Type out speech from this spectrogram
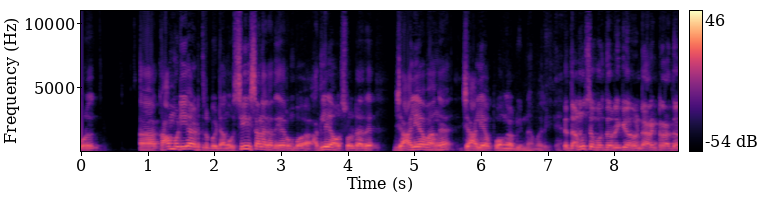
ஒரு காமெடியாக எடுத்துகிட்டு போயிட்டாங்க. ஒரு சீரியஸான கதையாக ரொம்ப அதுலேயும் அவர் சொல்கிறாரு ஜாலியாக வாங்க ஜாலியாக போங்க அப்படின்ன மாதிரி. தனுஷை பொறுத்த வரைக்கும் டேரக்டராக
